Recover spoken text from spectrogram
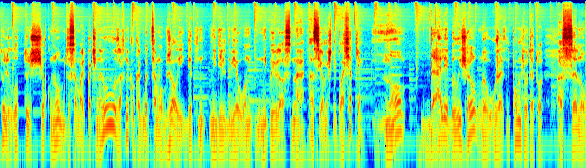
то ли лоб, то ли щеку. Ну, это сам Аль Пачино ну, захныкал, как бы сам убежал, и где-то недели две он не появлялся на съемочной площадке. Но Далее было еще ужаснее. Помните вот эту а, сцену,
